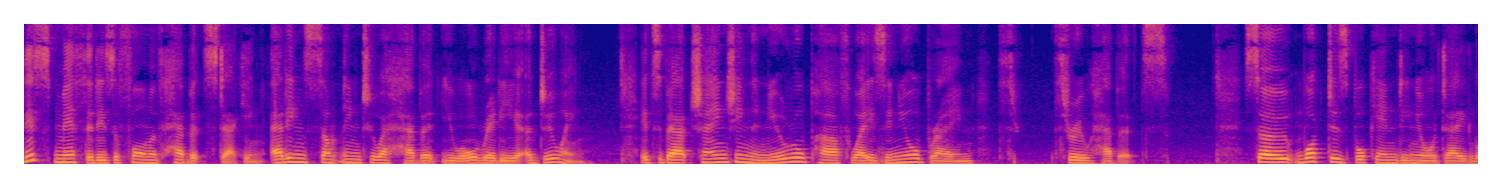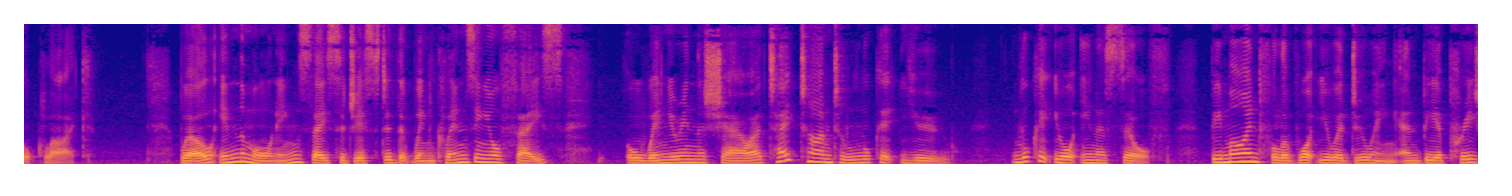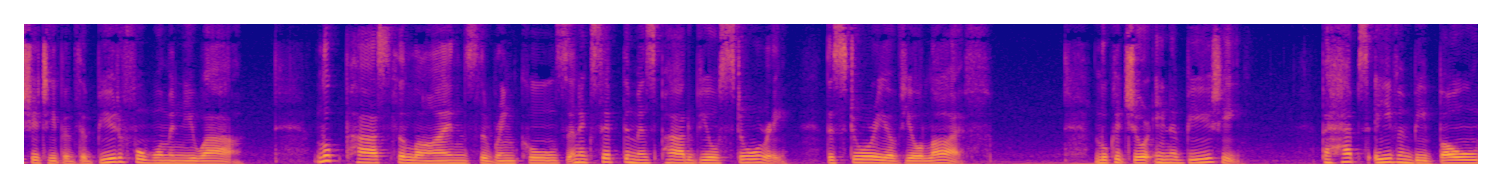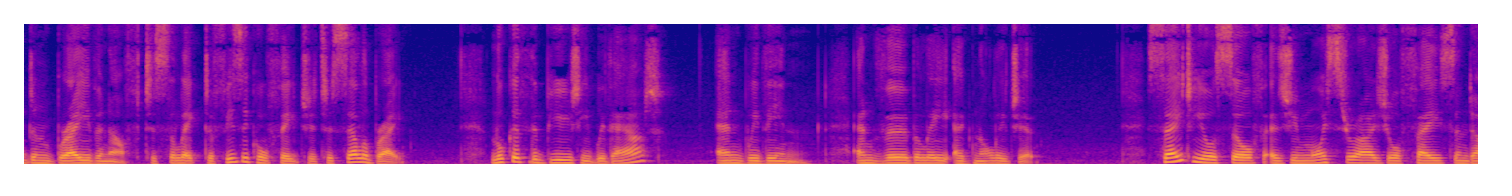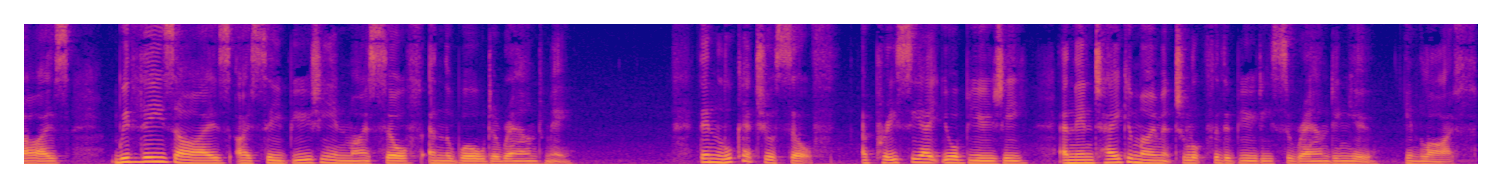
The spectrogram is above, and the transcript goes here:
This method is a form of habit stacking, adding something to a habit you already are doing. It's about changing the neural pathways in your brain th- through habits. So, what does bookending your day look like? Well, in the mornings, they suggested that when cleansing your face or when you're in the shower, take time to look at you. Look at your inner self. Be mindful of what you are doing and be appreciative of the beautiful woman you are. Look past the lines, the wrinkles, and accept them as part of your story, the story of your life. Look at your inner beauty. Perhaps even be bold and brave enough to select a physical feature to celebrate. Look at the beauty without and within and verbally acknowledge it. Say to yourself as you moisturize your face and eyes, with these eyes I see beauty in myself and the world around me. Then look at yourself, appreciate your beauty, and then take a moment to look for the beauty surrounding you in life.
